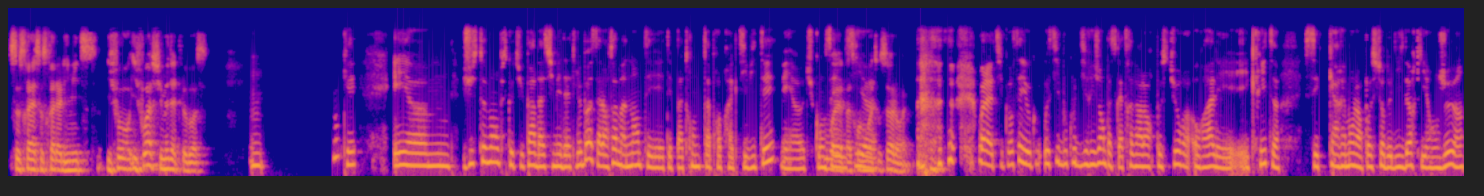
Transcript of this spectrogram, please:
ce serait ce serait la limite. Il faut il faut assumer d'être le boss. Mmh. Ok. Et euh, justement, puisque tu parles d'assumer d'être le boss, alors toi maintenant, tu es, patron de ta propre activité, mais euh, tu conseilles ouais, Patron de moi tout seul, ouais. voilà, tu conseilles aussi beaucoup de dirigeants parce qu'à travers leur posture orale et, écrite, c'est carrément leur posture de leader qui est en jeu. Hein.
